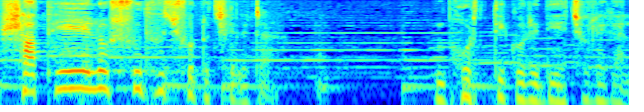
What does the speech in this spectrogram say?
সাথে এলো শুধু ছোট ছেলেটা। ভর্তি করে দিয়ে চলে গেল।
